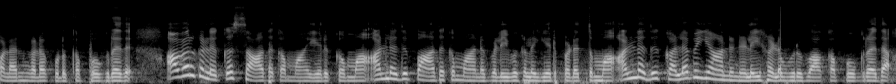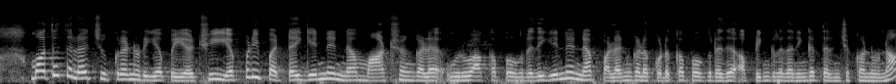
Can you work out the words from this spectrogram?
பலன்களை கொடுக்க போகிறது? அவர்களுக்கு சாதகமாக இருக்குமா? அல்லது பாதகமான விளைவுகளை ஏற்படுத்துமா? அல்லது கலவையான நிலைகளை உருவாக்க போகிறதா? மொத்தத்தில் சுக்கரனுடைய பெயர்ச்சி எப்படிப்பட்ட என்னென்ன மாற்றங்களை உருவாக்க போகிறது? என்னென்ன பலன்களை கொடுக்க போகிறது? அப்படிங்கிறத நீங்கள் தெரிஞ்சுக்கணுன்னா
